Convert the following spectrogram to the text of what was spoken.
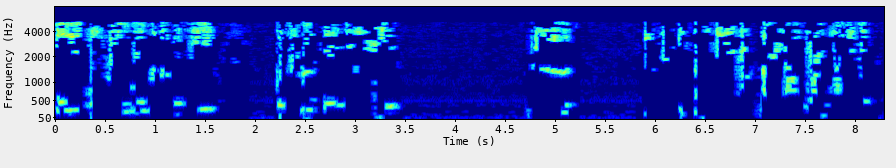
In the Chinese economy, the contribution to the economy of Taiwan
